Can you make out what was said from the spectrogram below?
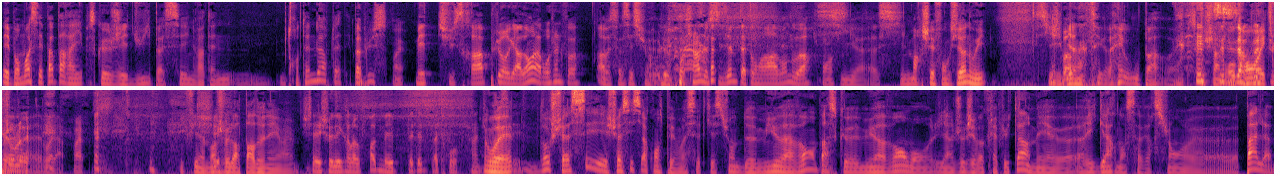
Et pour moi, c'est pas pareil parce que j'ai dû y passer une vingtaine, une trentaine d'heures peut-être, pas plus. Ouais. Mais tu seras plus regardant la prochaine fois. Ah bah ça c'est sûr. Le prochain, le sixième, t'attendras avant de voir, je pense. Si, euh, si le marché fonctionne, oui. Si j'ai bien intégré ou pas. Parce que je suis un gros peu et que, toujours le- euh, voilà. Et que finalement, je vais leur pardonner. Ouais. Je suis chaud d'écrire la fraude, mais peut-être pas trop. Vois, Ouais, donc je suis assez, je suis assez circonspect moi cette question de mieux avant parce que mieux avant, bon, il y a un jeu que j'évoquerai plus tard, mais euh, Rigard dans sa version euh, pâle,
